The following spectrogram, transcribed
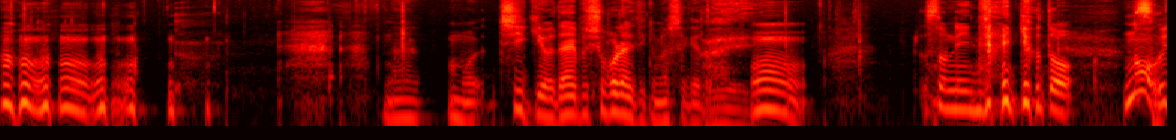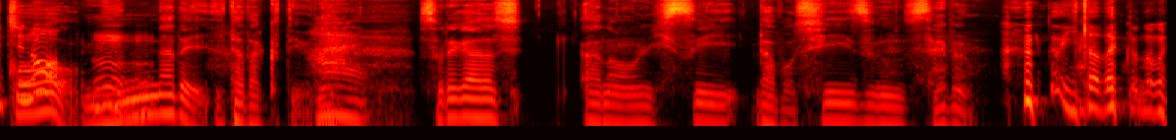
そうそうねもう地域はだいぶ絞られてきましたけど。はいうん。その二大巨頭のうちの。みんな。なでいただくというね、はそれがしあの翡翠ラボシーズン7い。いただくのが。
